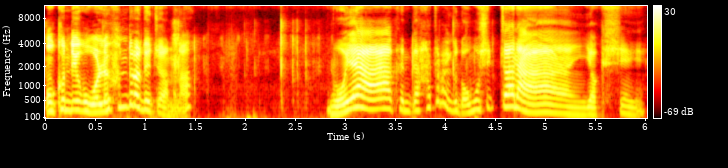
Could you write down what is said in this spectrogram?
어 근데 이거 원래 흔들어야 되지 않나? 뭐야? 근데 하지만 이거 너무 쉽잖아. 역시.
